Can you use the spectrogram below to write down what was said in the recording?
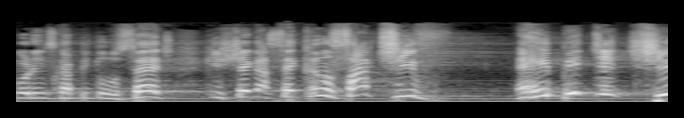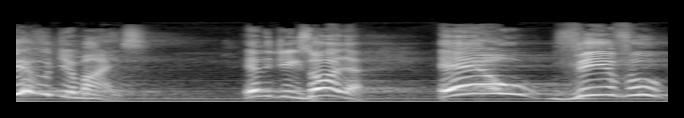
Coríntios capítulo 7, que chega a ser cansativo. É repetitivo demais. Ele diz: "Olha, eu vivo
